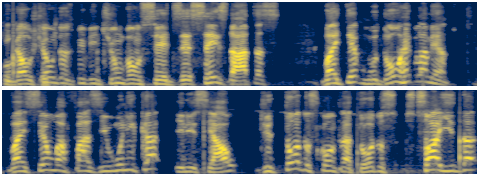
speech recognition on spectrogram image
O Gauchão em 2021 vão ser 16 datas. Vai ter, mudou o regulamento. Vai ser uma fase única inicial, de todos contra todos, só ida,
